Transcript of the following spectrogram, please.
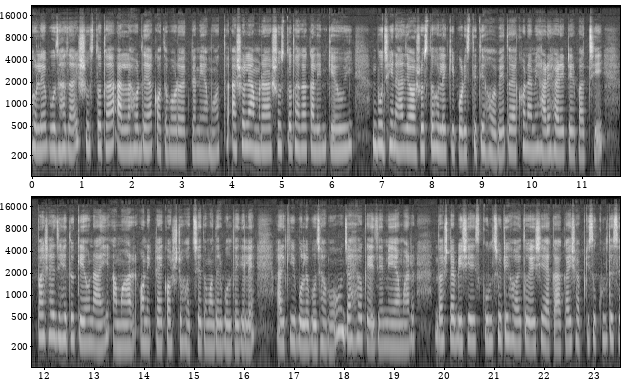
হলে বোঝা যায় সুস্থতা আল্লাহর দেয়া কত বড় একটা নিয়ামত। আসলে আমরা সুস্থ থাকাকালীন কেউই বুঝি না যে অসুস্থ হলে কি পরিস্থিতি হবে। তো এখন আমি হাড়ে হাড়ে টের পাচ্ছি। বাসায় যেহেতু কেউ নাই, আমার অনেকটাই কষ্ট হচ্ছে তোমাদের বলতে গেলে আর কি বলে বোঝাবো। যাই হোক, এই যে মেয়ে আমার দশটা বিশে স্কুল ছুটি হয়, তো এসে একা একাই সব কিছু খুলতেছে,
